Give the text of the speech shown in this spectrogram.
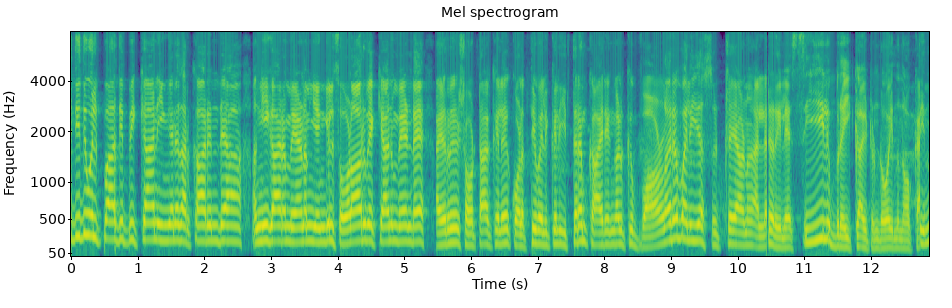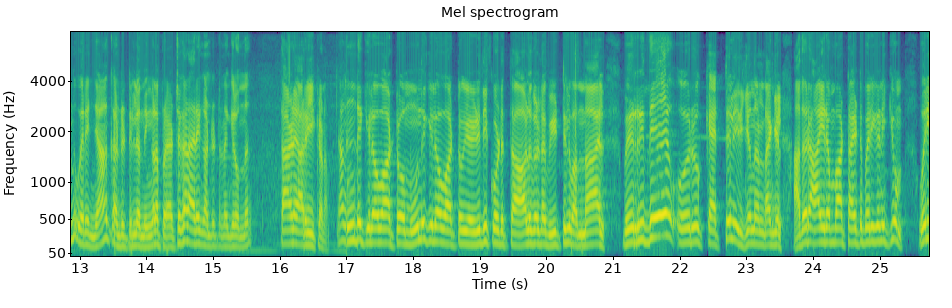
വൈദ്യുതി ഉൽപ്പാദിപ്പിക്കാൻ ഇങ്ങനെ സർക്കാരിന്റെ അംഗീകാരം വേണം എങ്കിൽ സോളാർ വെക്കാനും വേണ്ടേ? വയറ് ഷോട്ടാക്കൽ കൊളത്തി വലിക്കൽ ഇത്തരം കാര്യങ്ങൾക്ക് വളരെ വലിയ ശിക്ഷയാണ് അല്ലറിയില്ലേ സീൽ ബ്രേക്ക് ആയിട്ടുണ്ടോ എന്ന് നോക്കാം. ഇന്ന് വരെ ഞാൻ കണ്ടിട്ടില്ല. നിങ്ങളെ പ്രേക്ഷകർ പ്രേക്ഷകരാരെയും കണ്ടിട്ടുണ്ടെങ്കിൽ ഒന്ന് താഴെ അറിയിക്കണം. രണ്ട് കിലോ വാട്ടോ മൂന്ന് കിലോ വാട്ടോ എഴുതി കൊടുത്ത ആളുകളുടെ വീട്ടിൽ വന്നാൽ വെറുതെ ഒരു കെറ്റൽ ഇരിക്കുന്നുണ്ടെങ്കിൽ അതൊരു ആയിരം വാട്ടായിട്ട് പരിഗണിക്കും. ഒരു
